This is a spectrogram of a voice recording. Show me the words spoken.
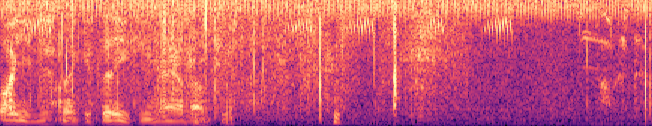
Oh, you just think it's easy now, don't you? I was too.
